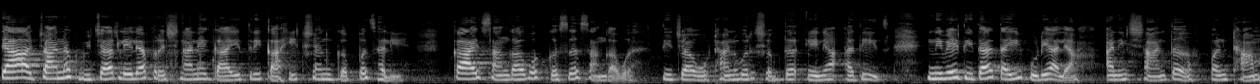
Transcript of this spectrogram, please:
त्या अचानक विचारलेल्या प्रश्नाने गायत्री काही क्षण गप्प झाली. काय सांगावं कसं सांगावं? तिच्या ओठांवर शब्द येण्याआधीच निवेदिता ताई पुढे आल्या आणि शांत पण ठाम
